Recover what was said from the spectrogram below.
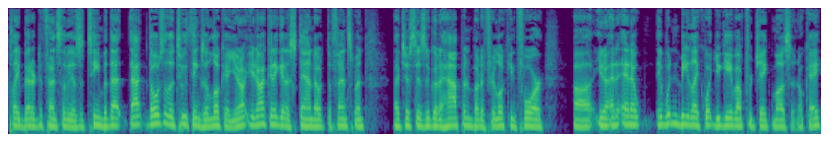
played better defensively as a team. But that that those are the two things to look at. You're not you're not going to get a standout defenseman. That just isn't going to happen. But if you're looking for uh, you know, and, and it, it wouldn't be like what you gave up for Jake Muzzin, okay?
